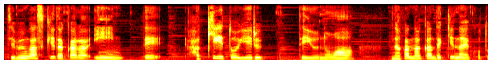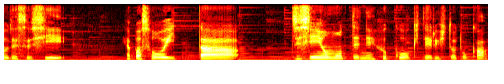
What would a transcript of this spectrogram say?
自分が好きだからいいんってはっきりと言えるっていうのはなかなかできないことですしやっぱそういったた自信を持ってね服を着てる人とか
